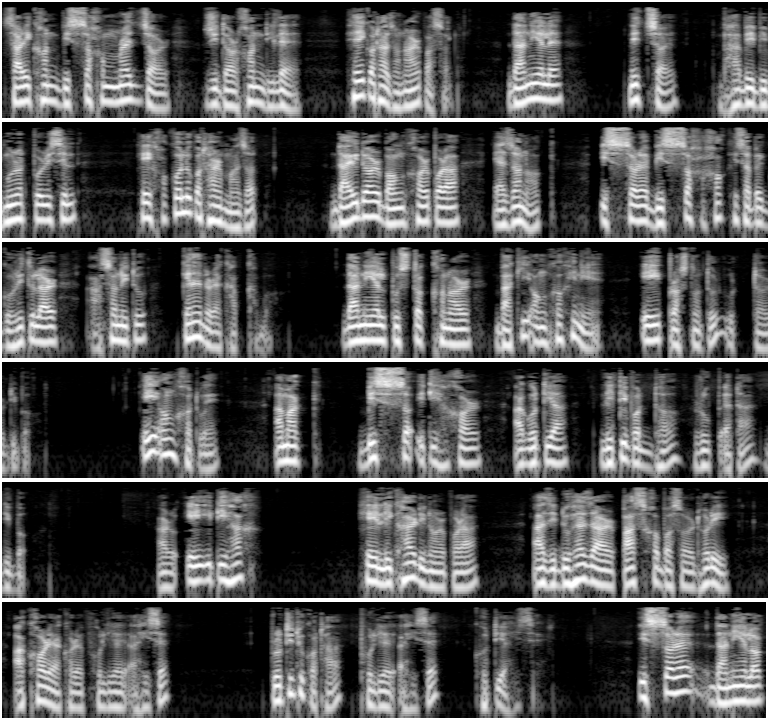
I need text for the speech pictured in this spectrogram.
চাৰিখন বিশ্ব সাম্ৰাজ্যৰ যি দৰ্শন দিলে সেই কথা জনাৰ পাছত দানিয়েলে নিশ্চয় ভাবি বিমূৰত পৰিছিল। সেই সকলো কথাৰ মাজত ডায়ুদৰ বংশৰ পৰা এজনক ঈশ্বৰে বিশ্ব শাসক হিচাপে গঢ়ি তোলাৰ আঁচনিটো কেনেদৰে খাপ খাব? দানিয়েল পুস্তকখনৰ বাকী অংশখিনিয়ে এই প্ৰশ্নটোৰ উত্তৰ দিব। এই অংশটোৱে আমাক বিশ্ব ইতিহাসৰ আগতীয়া লিপিবদ্ধ ৰূপ এটা দিব। আৰু এই ইতিহাস সেই লিখাৰ দিনৰ পৰা আজি দুহেজাৰ পাঁচশ বছৰ ধৰি আখৰে আখৰে ফলিয়াই আহিছে। প্ৰতিটো কথা ফলিয়াই আহিছে ঘটি আহিছে। ঈশ্বৰে দানিয়েলক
